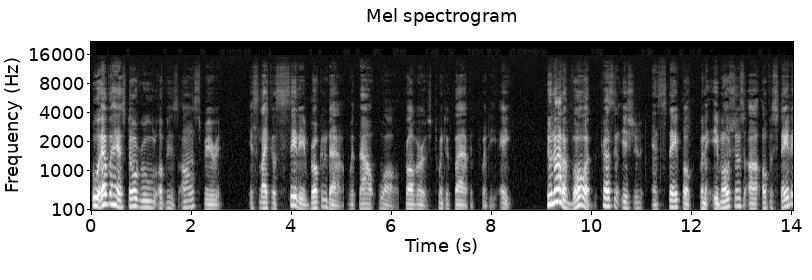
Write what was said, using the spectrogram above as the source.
Whoever has no rule over his own spirit is like a city broken down without walls. Proverbs 25 and 28. Do not avoid the present issue and stay focused. When the emotions are overstated,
